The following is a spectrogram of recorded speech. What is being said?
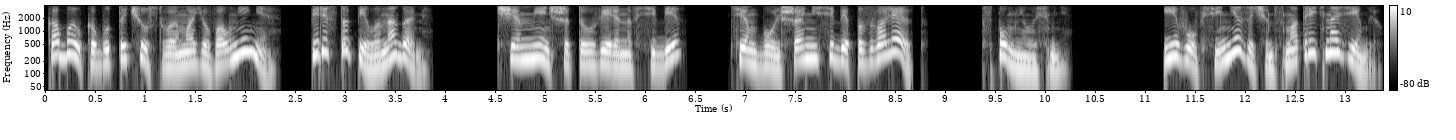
Кобылка, будто чувствуя мое волнение, переступила ногами. Чем меньше ты уверена в себе, тем больше они себе позволяют, вспомнилось мне. И вовсе незачем смотреть на землю.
